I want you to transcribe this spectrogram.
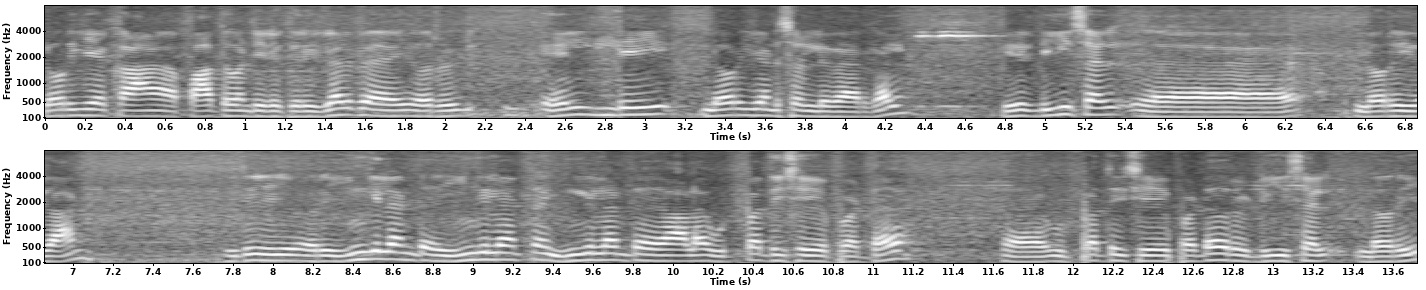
லொரியை கா பார்த்து கொண்டிருக்கிறீர்கள். ஒரு எல்டி லொரி என்று சொல்லுவார்கள். இது டீசல் லொரி தான் இது ஒரு இங்கிலாந்து இங்கிலாந்து இங்கிலாந்தால் உற்பத்தி செய்யப்பட்ட உற்பத்தி செய்யப்பட்ட ஒரு டீசல் லொரி.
